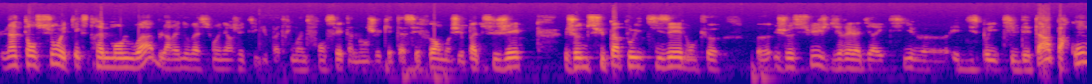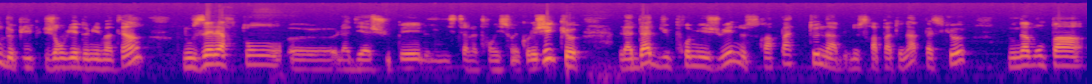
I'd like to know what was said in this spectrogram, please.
l'intention est extrêmement louable. La rénovation énergétique du patrimoine français est un enjeu qui est assez fort. Moi, je n'ai pas de sujet. Je ne suis pas politisé, donc euh, euh, je suis, je dirais, la directive et dispositif d'État. Par contre, depuis janvier 2021, nous alertons la DHUP, le ministère de la Transition écologique, que la date du 1er juillet ne sera pas tenable. Ne sera pas tenable parce que nous n'avons pas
